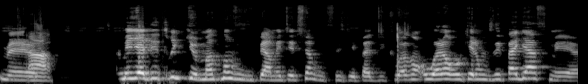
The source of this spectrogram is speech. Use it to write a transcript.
Mais euh, Ah, mais il y a des trucs que maintenant vous vous permettez de faire, vous faisiez pas du tout avant, ou alors auxquels on faisait pas gaffe. Mais euh,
